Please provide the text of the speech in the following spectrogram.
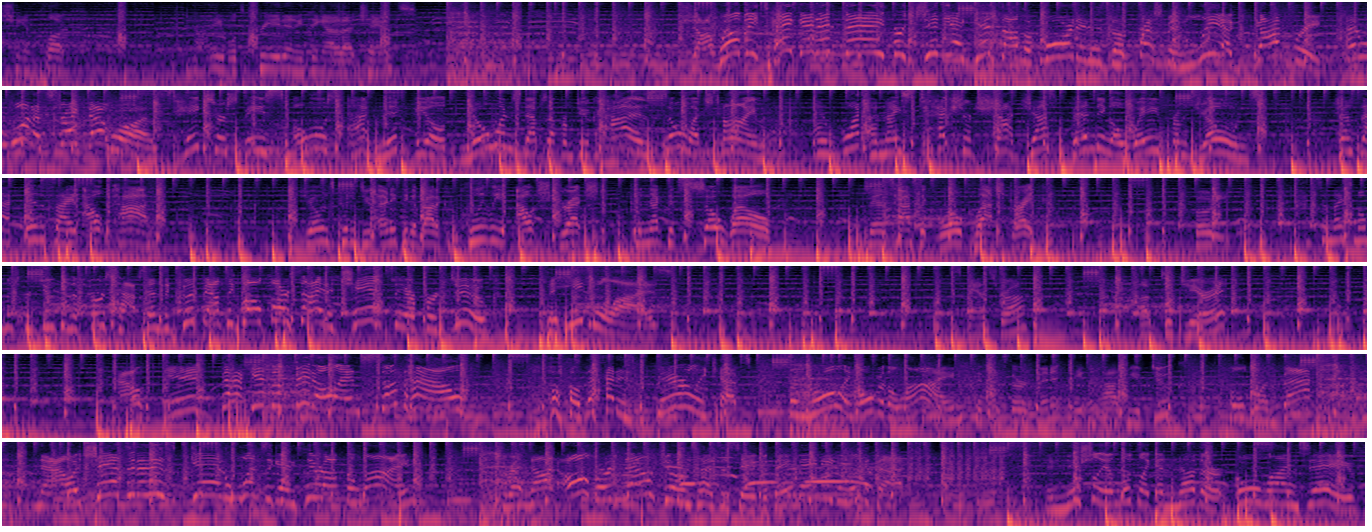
Sheehan Pluck not able to create anything out of that chance. Shot will be taken and made. Virginia gets on the board. It is the freshman Leah Godfrey. And what a strike that was. Takes her space almost at midfield. No one steps up from Duke, has so much time. And what a nice textured shot, just bending away from Jones. Just that inside out. Jones couldn't do anything about it, completely outstretched, connected so well. Fantastic world-class strike. Bodie some nice moments for Duke in the first half. Sends a good bouncing ball far side. A chance there for Duke to equalize. Spanstra up to Jarrett. That is barely kept from rolling over the line. 53rd minute, Caitlin Cosme of Duke pulled one back. Now a chance, and it is again, once again, cleared off the line. Threat not over. Now Jones has a save, but they may need to look at that. Initially, it looked like another goal line save.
